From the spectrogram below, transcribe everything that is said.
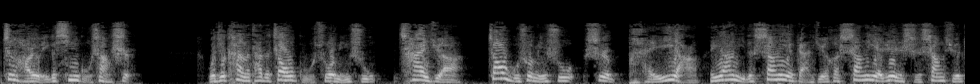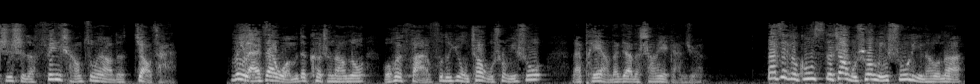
正好有一个新股上市，我就看了它的招股说明书。插一句啊，招股说明书是培养培养你的商业感觉和商业认识、商学知识的非常重要的教材。未来在我们的课程当中，我会反复的用招股说明书来培养大家的商业感觉。那这个公司的招股说明书里头呢，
